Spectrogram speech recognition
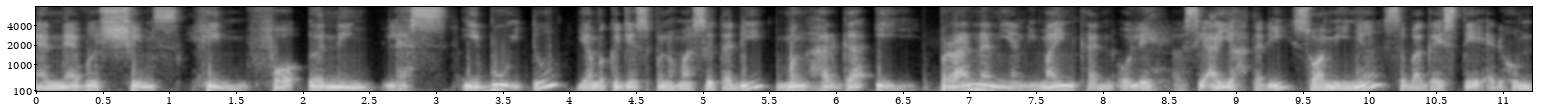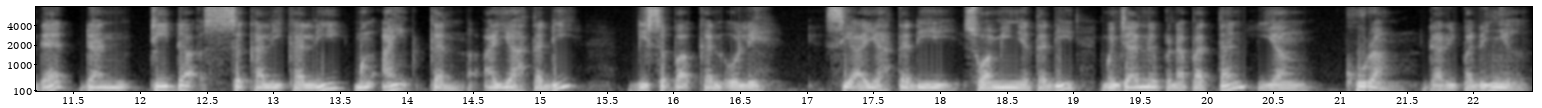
and never shames him for earning less. Ibu itu yang bekerja sepenuh masa tadi menghargai peranan yang dimainkan oleh uh, si ayah tadi, suaminya sebagai stay at home dad dan tidak sekali-kali mengaitkan ayah tadi disebabkan oleh si ayah tadi, suaminya tadi menjana pendapatan yang kurang daripadanya.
